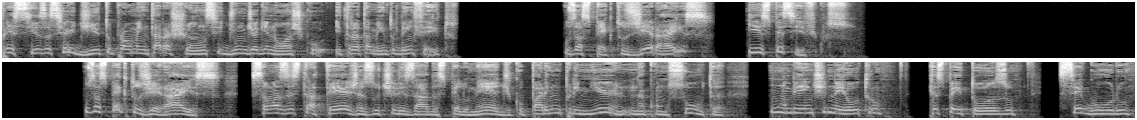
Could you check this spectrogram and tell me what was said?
precisa ser dito para aumentar a chance de um diagnóstico e tratamento bem feito. Os aspectos gerais e específicos. Os aspectos gerais são as estratégias utilizadas pelo médico para imprimir na consulta um ambiente neutro, respeitoso, seguro,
